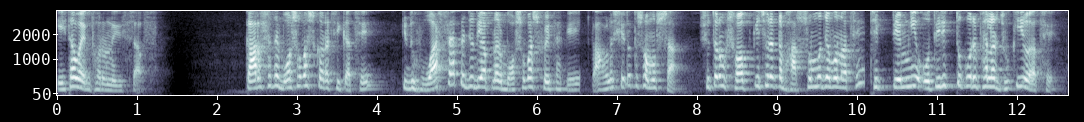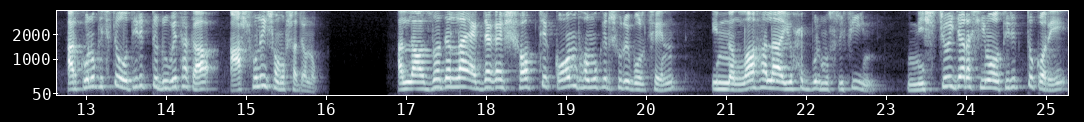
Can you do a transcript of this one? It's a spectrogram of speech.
এটাও এক ধরনের ইসরাফ কারোর সাথে বসবাস করা ঠিক আছে, কিন্তু হোয়াটসঅ্যাপে যদি আপনার বসবাস হয়ে থাকে, তাহলে সেটা তো সমস্যা। সুতরাং সব কিছুর একটা ভারসাম্য যেমন আছে, ঠিক তেমনি অতিরিক্ত করে ফেলার ঝুঁকিও আছে। আর কোনো কিছুতে অতিরিক্ত ডুবে থাকা আসলেই সমস্যাজনক। আল্লাহ আজ্লাহ এক জায়গায় সবচেয়ে কম ধমকের সুরে বলছেন, ইন্নাল্লাহ আলা মুসরিফিন নিশ্চয়ই যারা সীমা অতিরিক্ত করে,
